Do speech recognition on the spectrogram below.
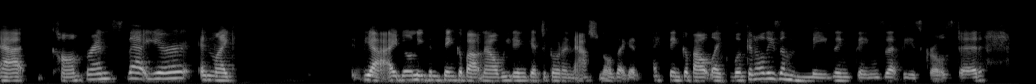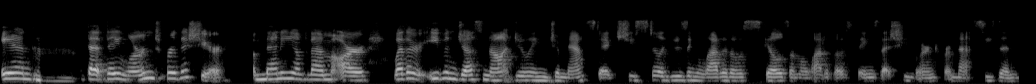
at conference that year and like yeah, I don't even think about now. We didn't get to go to nationals. I get, I think about like, look at all these amazing things that these girls did and mm-hmm. that they learned for this year. Many of them are, whether even just not doing gymnastics, she's still using a lot of those skills and a lot of those things that she learned from that season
